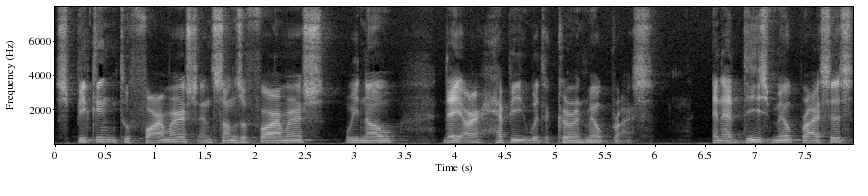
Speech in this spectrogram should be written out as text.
Speaking to farmers and sons of farmers, we know they are happy with the current milk price. And at these milk prices,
